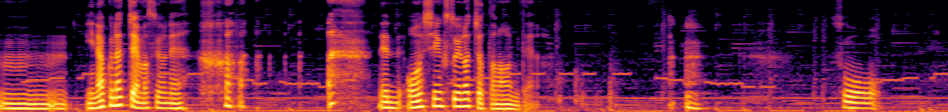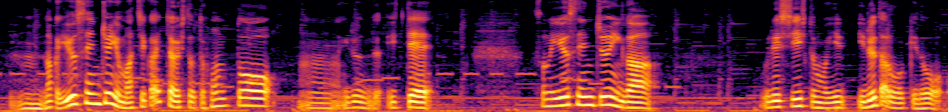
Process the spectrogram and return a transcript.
うーんいなくなっちゃいますよね。ね音信不通になっちゃったなみたいな。そう、うん、なんか優先順位を間違えちゃう人って本当、うん、いるんでいてその優先順位が嬉しい人もいるだろうけど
